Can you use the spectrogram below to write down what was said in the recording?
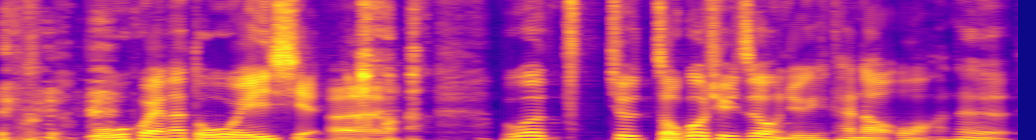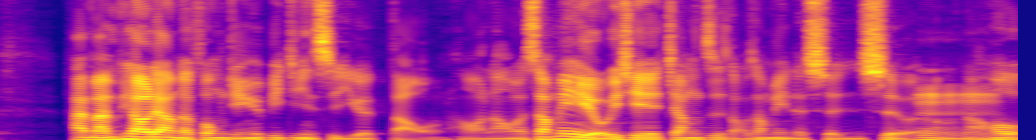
不会，那多危险啊！哎、不过就走过去之后，你就可以看到哇，那个。还蛮漂亮的风景，因为毕竟是一个岛，好，然后上面有一些江之岛上面的神社，嗯嗯然后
